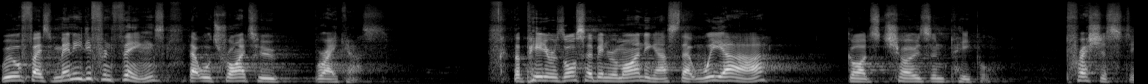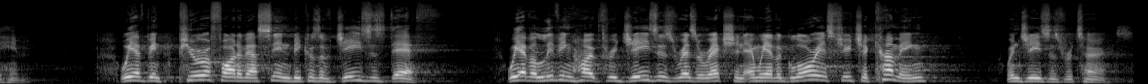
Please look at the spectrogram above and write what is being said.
We will face many different things that will try to break us. But Peter has also been reminding us that we are God's chosen people, precious to Him. We have been purified of our sin because of Jesus' death. We have a living hope through Jesus' resurrection, and we have a glorious future coming when Jesus returns.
